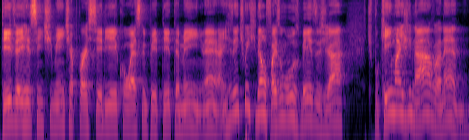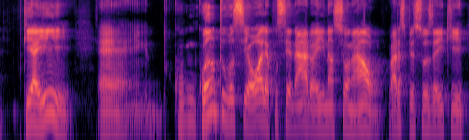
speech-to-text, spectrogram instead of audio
Teve aí recentemente a parceria aí com o Wesley PT também, né? Recentemente não, faz uns meses já. Tipo, quem imaginava, né? Que aí, é, enquanto você olha para o cenário aí nacional, várias pessoas aí que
